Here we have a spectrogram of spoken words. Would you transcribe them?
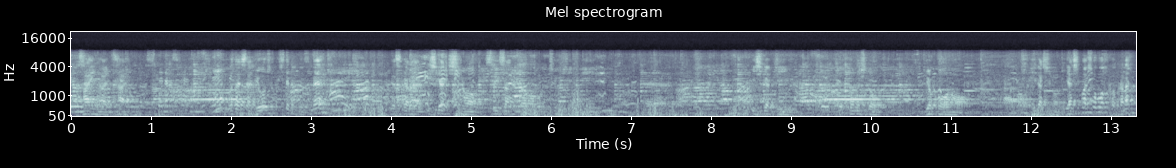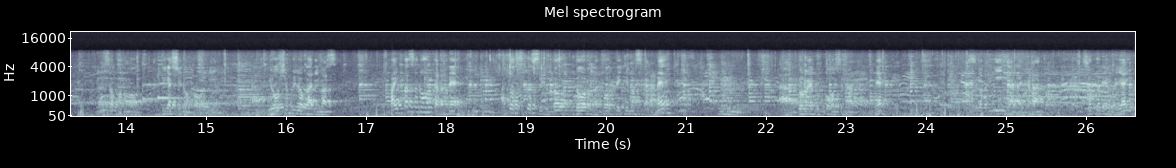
養殖してらっしゃいますね。私は養殖してるんですね。はい、ですから石垣市の水産課を中心に、えー、石垣、えー、富城漁港のあの東の八島小学校かな、そこの東の方に養殖場があります。バイパスの方からね、あと少しすると道路が通っていきますからね、うん、あドライブコースのあたりね、すごくいいんじゃないかなと。そこではヤイト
